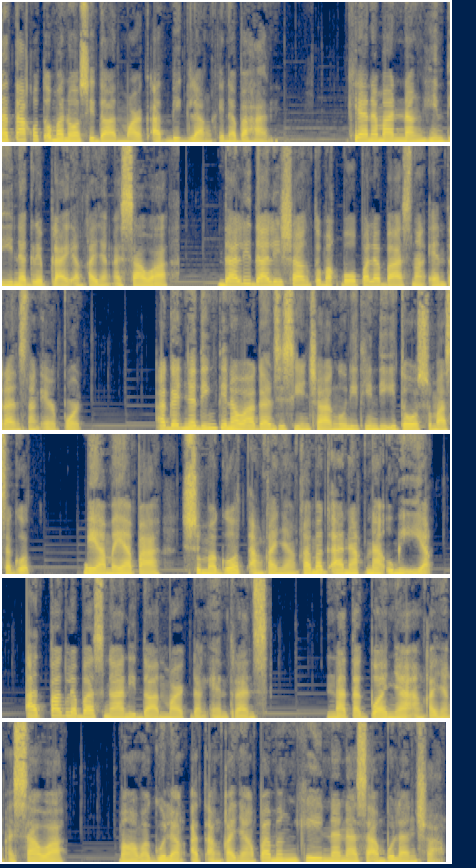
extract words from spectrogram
Natakot umano si Denmark at biglang kinabahan. Kaya naman nang hindi nag-reply ang kanyang asawa, dali-dali siyang tumakbo palabas ng entrance ng airport. Agad niya ding tinawagan si Cynthia ngunit hindi ito sumasagot. Maya-maya pa, sumagot ang kanyang kamag-anak na umiiyak. At paglabas nga ni Denmark ng entrance, natagpuan niya ang kanyang asawa, mga magulang at ang kanyang pamangkin na nasa ambulansya.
